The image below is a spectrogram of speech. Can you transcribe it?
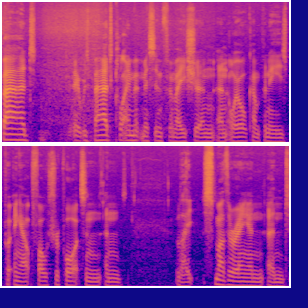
bad it was bad climate misinformation and oil companies putting out false reports and, and like smothering and, and,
